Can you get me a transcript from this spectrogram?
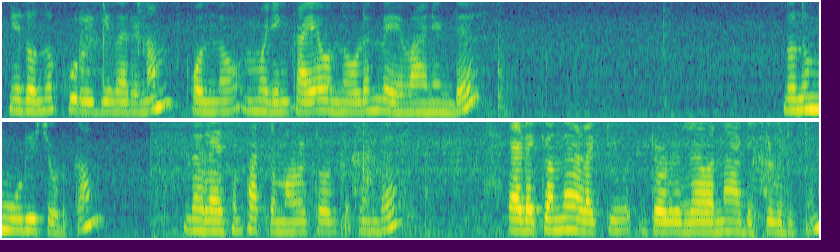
ഇനി ഇതൊന്ന് കുറുകി വരണം. ഒന്ന് മുരിങ്ങക്കായ ഒന്നുകൂടെ വേവാനുണ്ട്. ഇതൊന്ന് മൂടി വെച്ച് കൊടുക്കാം. ഇതാ ലേശം പച്ചമുളക് ഇട്ട് കൊടുത്തിട്ടുണ്ട്. ഇടയ്ക്കൊന്ന് ഇളക്കി ഇട്ട് കൊടുക്കില്ല പറഞ്ഞാൽ അടുക്കി പിടിക്കും.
